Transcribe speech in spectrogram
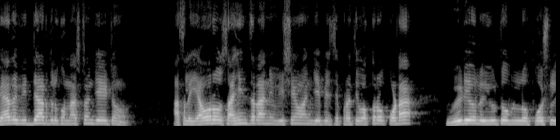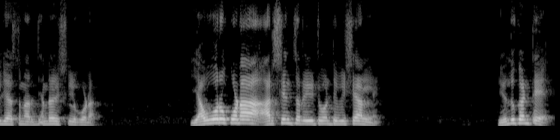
పేద విద్యార్థులకు నష్టం చేయటం అసలు ఎవరో సహించరాని విషయం అని చెప్పేసి ప్రతి ఒక్కరూ కూడా వీడియోలు యూట్యూబ్లో పోస్టులు చేస్తున్నారు జర్నలిస్టులు కూడా. ఎవరు కూడా హర్షించరు ఇటువంటి విషయాల్ని. ఎందుకంటే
